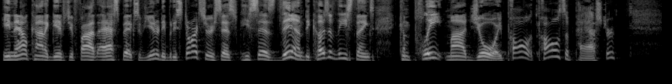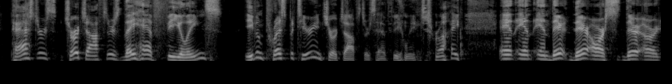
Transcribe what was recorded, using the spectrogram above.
he now kind of gives you five aspects of unity. But he starts here, he says, he says, then, because of these things, complete my joy. Paul, Paul's a pastor. Pastors, church officers, they have feelings. Even Presbyterian church officers have feelings, right? And and and there there are there are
